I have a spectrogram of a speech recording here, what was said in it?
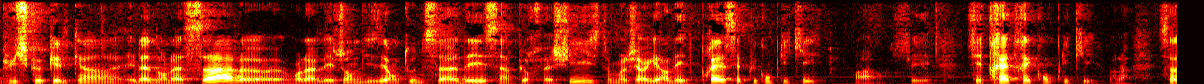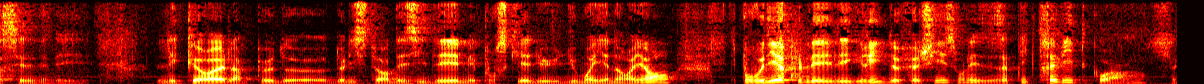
puisque quelqu'un est là dans la salle, euh, voilà, les gens me disaient Antoun Saadé, c'est un pur fasciste. Moi, j'ai regardé de près, c'est plus compliqué. C'est- très très compliqué. Voilà, ça c'est les, les querelles un peu de, l'histoire des idées, mais pour ce qui est du, Moyen-Orient, pour vous dire que les, les grilles de fascisme, on les applique très vite, quoi. hein.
